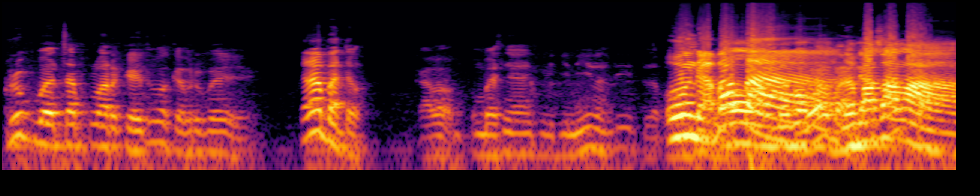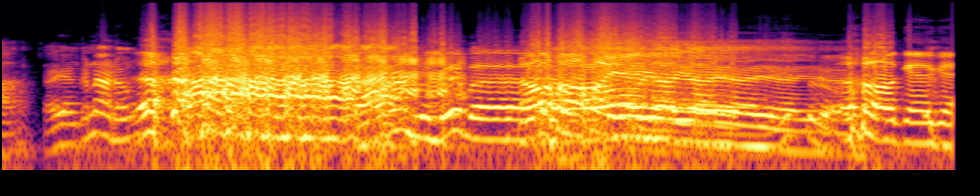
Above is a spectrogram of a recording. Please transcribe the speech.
grup, WhatsApp keluarga itu agak berbahaya Kenapa tuh? kalau pembahasnya begini nanti. Oh, enggak apa-apa. Oh, nggak apa-apa. Nggak masalah. saya yang kena dong saya kan belum bebas Oh, oh iya, iya iya iya iya Gitu iya. dong. Oke oke.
